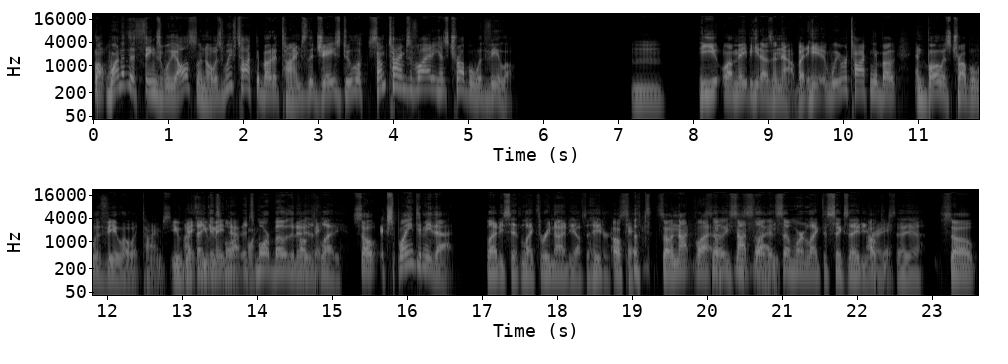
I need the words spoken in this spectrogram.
but one of the things we also know is we've talked about at times the Jays do look. Sometimes Vladdy has trouble with velo. Mm, He, well, maybe he doesn't now, but he, we were talking about, and Bo has trouble with velo at times. You've, I made, think you've it's made more that it's more Bo than it is Okay. Vladdy. So, explain to me that. Vladdy's hitting like 390 off the heater. Okay, So, so not Vlad, so he's, not slugging Vladdy. somewhere in like the 680 Okay. range. So yeah. So,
